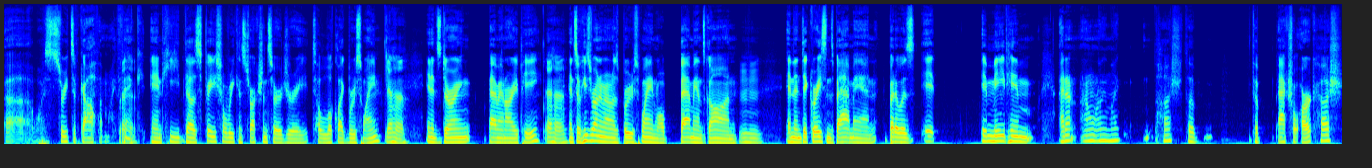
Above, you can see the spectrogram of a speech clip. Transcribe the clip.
uh, what was it, Streets of Gotham, I Uh-huh. think, and he does facial reconstruction surgery to look like Bruce Wayne, uh huh. and it's during Batman RIP, Uh huh. and so he's running around as Bruce Wayne while Batman's gone, hmm and then Dick Grayson's Batman. But it was it it made him. I don't I don't really like Hush the the actual arc Hush.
